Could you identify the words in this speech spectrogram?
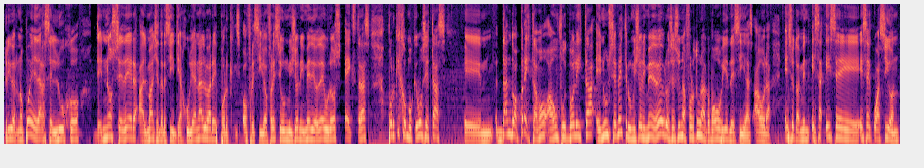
River no puede darse el lujo de no ceder al Manchester City, a Julián Álvarez, porque si le ofrece un millón y medio de euros extras, porque es como que vos estás Em, dando a préstamo a un futbolista en un semestre un millón y medio de euros es una fortuna, como vos bien decías. Ahora, eso también, esa, esa ecuación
